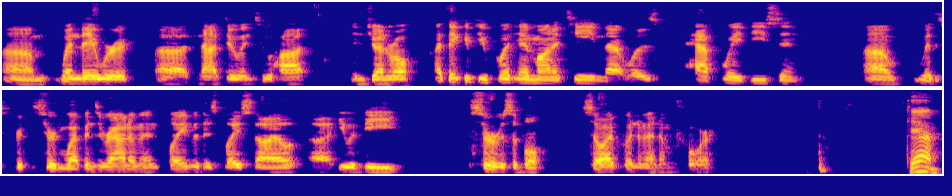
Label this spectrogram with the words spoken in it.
um, when they were uh, not doing too hot in general. I think if you put him on a team that was halfway decent uh, with certain weapons around him and played with his play style, uh, he would be serviceable. So I'd put him at number four. Cam.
